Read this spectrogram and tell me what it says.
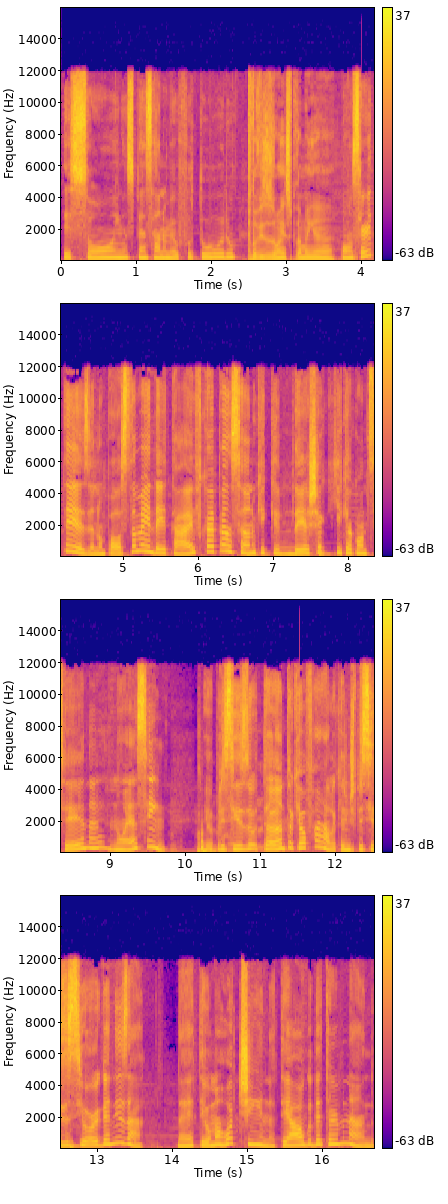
ter sonhos, pensar no meu futuro. Provisões para amanhã. Com certeza, eu não posso também deitar e ficar pensando que, que deixa o que, que acontecer, né? Não é assim. Eu preciso, tanto que eu falo, que a gente precisa se organizar, né? Ter uma rotina, ter algo determinado.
